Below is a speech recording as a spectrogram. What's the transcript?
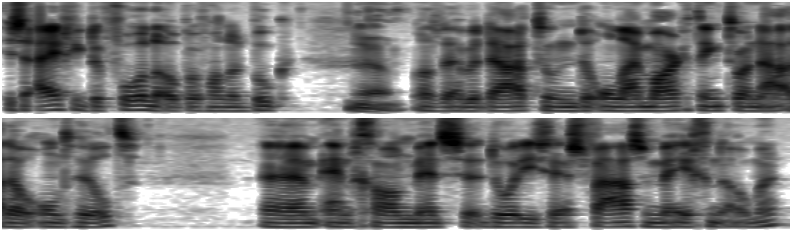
Is eigenlijk de voorloper van het boek. Ja. Want we hebben daar toen de online marketing tornado onthuld. Um, en gewoon mensen door die zes fasen meegenomen.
